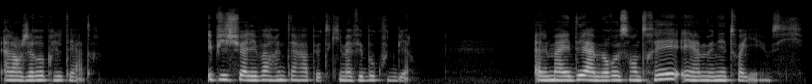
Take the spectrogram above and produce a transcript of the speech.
Alors j'ai repris le théâtre. Et puis je suis allée voir une thérapeute qui m'a fait beaucoup de bien. Elle m'a aidé à me recentrer et à me nettoyer aussi.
